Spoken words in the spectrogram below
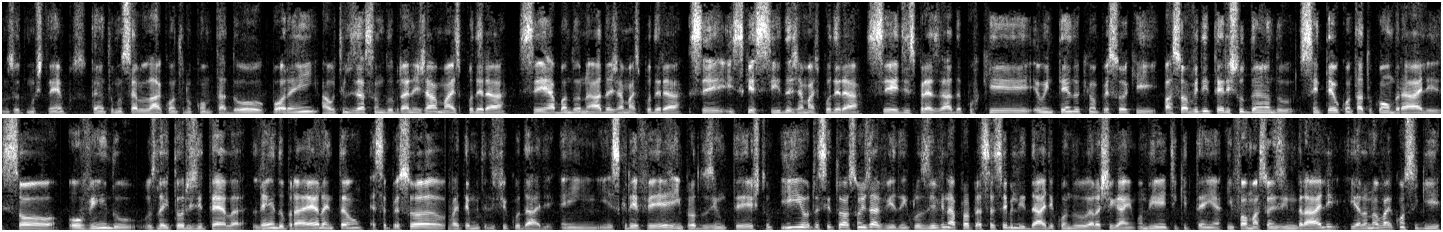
nos últimos tempos, tanto no celular quanto no computador. Porém, a utilização do Braille jamais poderá ser abandonada, jamais poderá ser esquecida, jamais poderá ser desprezada, porque eu entendo que uma pessoa que passou a vida inteira estudando sem ter o contato com o Braille braille só ouvindo os leitores de tela lendo para ela, então essa pessoa vai ter muita dificuldade em escrever, em produzir um texto e em outras situações da vida, inclusive na própria acessibilidade, quando ela chegar em um ambiente que tenha informações em braille e ela não vai conseguir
